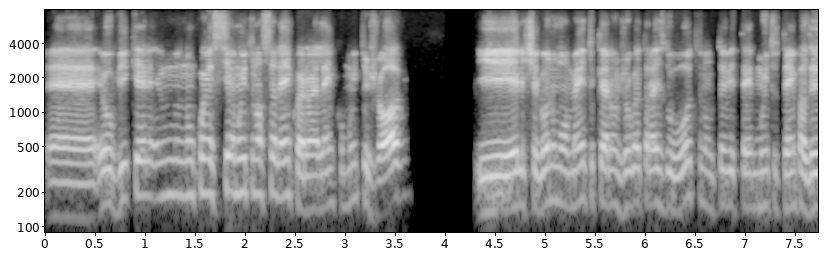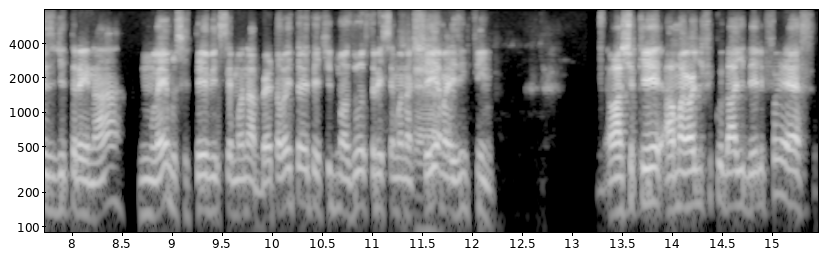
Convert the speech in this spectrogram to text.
É, eu vi que ele não conhecia muito o nosso elenco, era um elenco muito jovem. E ele chegou no momento que era um jogo atrás do outro, não teve muito tempo, às vezes, de treinar. Não lembro se teve semana aberta, talvez ter tido umas duas, três semanas é. cheias, mas enfim. Eu acho que a maior dificuldade dele foi essa.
